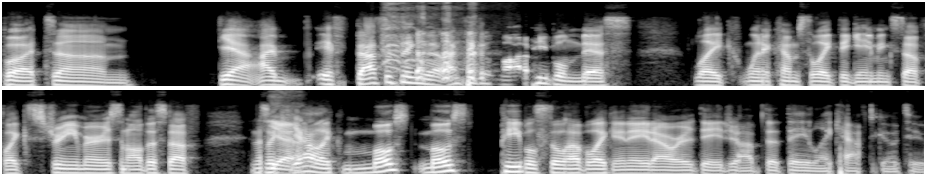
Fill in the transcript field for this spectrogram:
but um, yeah, I if that's the thing that I think a lot of people miss, like when it comes to like the gaming stuff, like streamers and all this stuff, and it's like Yeah. yeah, like most most people still have like an eight hour day job that they like have to go to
